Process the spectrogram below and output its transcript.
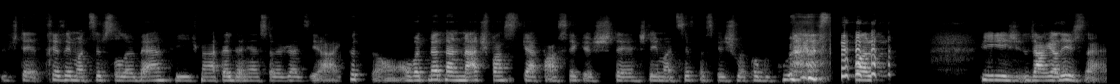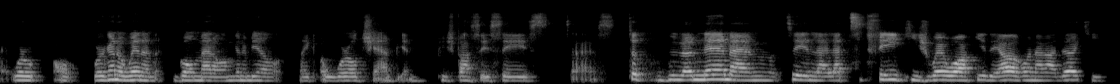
j'étais très émotive sur le banc. Puis je me rappelle, Daniel Soleja a dit ah, Écoute, on, va te mettre dans le match. Je pense qu'elle pensait que j'étais émotive parce que je ne jouais pas beaucoup Puis j'ai regardé, je disais We're, we're going to win a gold medal. I'm going to be like a world champion. Puis je pense que c'est tout le même, la, la, petite fille qui jouait au hockey dehors, Ronarada, qui,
